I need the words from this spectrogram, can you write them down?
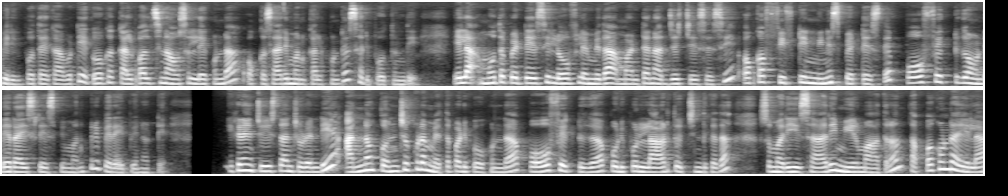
విరిగిపోతాయి కాబట్టి ఎక్కువగా కలపాల్సిన అవసరం లేకుండా ఒక్కసారి మనం కలుపుకుంటే సరిపోతుంది. ఇలా మూత పెట్టేసి లో ఫ్లేమ్ మీద మంటను అడ్జస్ట్ చేసేసి ఒక ఫిఫ్టీన్ మినిట్స్ పెట్టేస్తే పర్ఫెక్ట్గా ఉండే రైస్ రెసిపీ మనకు ప్రిపేర్ అయిపోయినట్టే. ఇక్కడ నేను చూస్తాను చూడండి. అన్నం కొంచెం కూడా మెత్తపడిపోకుండా పర్ఫెక్ట్గా పొడి పొడిలాడుతూ వచ్చింది కదా. సో మరి ఈసారి మీరు మాత్రం తప్పకుండా ఇలా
